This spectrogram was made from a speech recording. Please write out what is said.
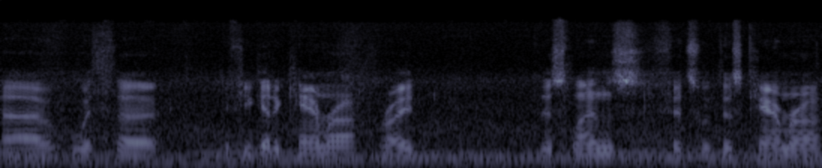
Uh, with the, if you get a camera, right, this lens fits with this camera,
